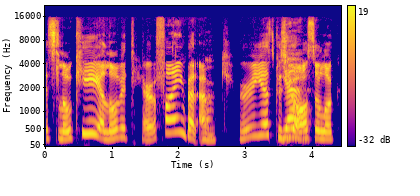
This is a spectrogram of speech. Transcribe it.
it's low key a little bit terrifying, but I'm curious because you also look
